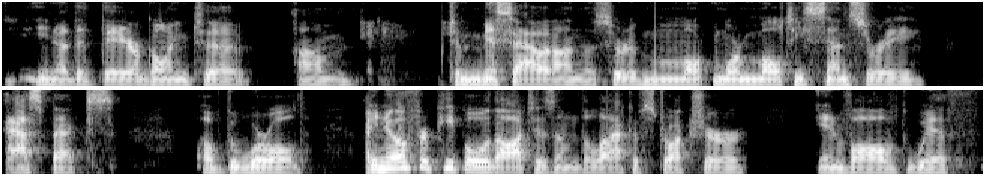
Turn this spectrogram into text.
you know that they are going to um, to miss out on the sort of mo- more multi-sensory aspects of the world. I know for people with autism, the lack of structure involved with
